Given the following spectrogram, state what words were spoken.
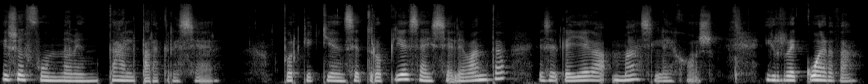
Eso es fundamental para crecer, porque quien se tropieza y se levanta es el que llega más lejos. Y recuerda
